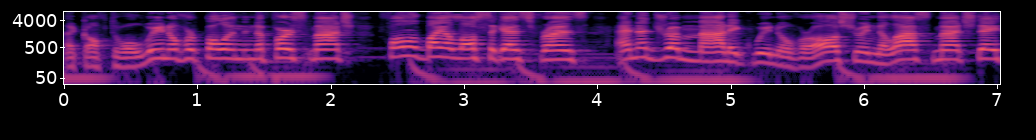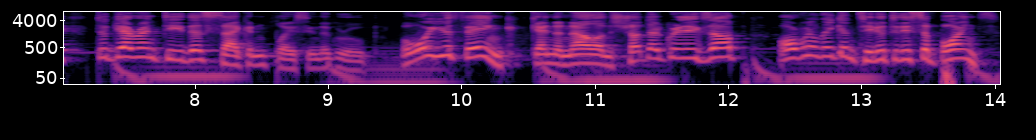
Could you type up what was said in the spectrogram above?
A comfortable win over Poland in the first match, followed by a loss against France and a dramatic win over Austria in the last match day to guarantee the second place in the group. But what do you think? Can the Netherlands shut their critics up or will they continue to disappoint?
